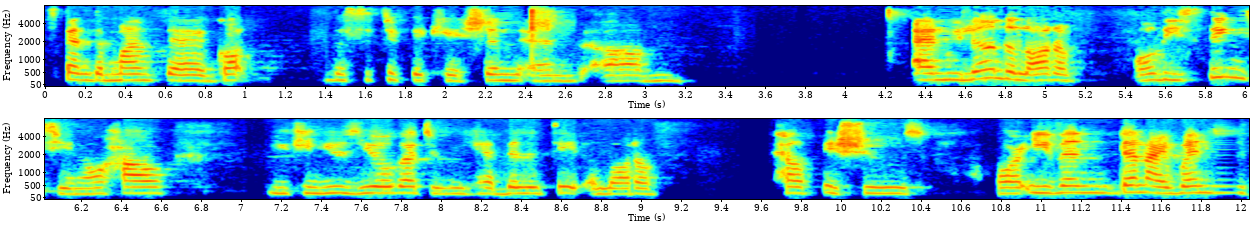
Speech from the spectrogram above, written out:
spent the month there, got the certification, and um, and we learned a lot of all these things. You know how you can use yoga to rehabilitate a lot of health issues or even then I went to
